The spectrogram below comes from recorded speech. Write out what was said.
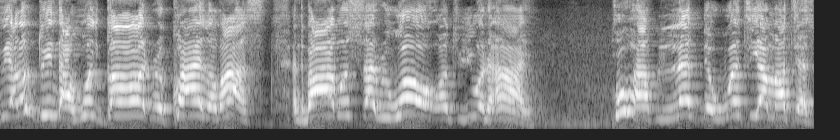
We are not doing that what God requires of us. And the Bible says, Woe unto you and I who have left the weightier matters.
